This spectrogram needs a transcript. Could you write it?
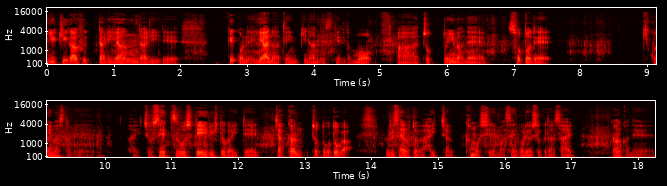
雪が降ったり止んだりで、結構ね、嫌な天気なんですけれども、あーちょっと今ね、外で聞こえますかね？はい、除雪をしている人がいて、若干ちょっと音が、うるさい音が入っちゃうかもしれません。ご了承ください。なんかね、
